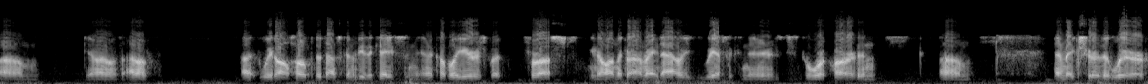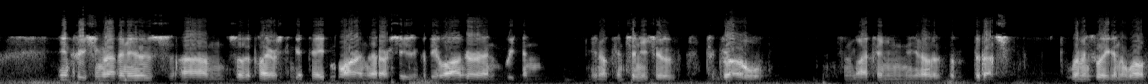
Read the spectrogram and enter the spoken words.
Um, you know, I don't. Uh, we'd all hope that that's going to be the case in, in a couple of years, but for us, you know, on the ground right now, we have to continue to work hard and um, and make sure that we're increasing revenues um, so that players can get paid more and that our season could be longer and we can, you know, continue to to grow. In my opinion, you know, the, the best women's league in the world.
